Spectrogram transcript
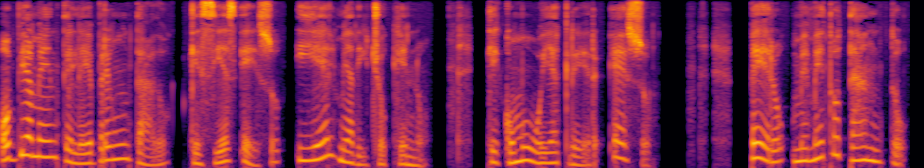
Obviamente le he preguntado que si es eso y él me ha dicho que no, que cómo voy a creer eso. Pero me meto tanto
